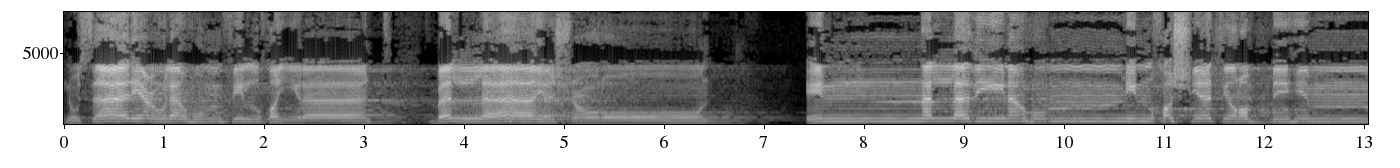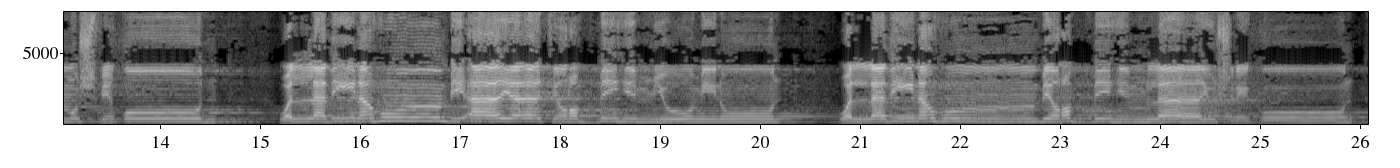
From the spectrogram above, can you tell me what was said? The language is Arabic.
نسارع لهم في الخيرات بل لا يشعرون. إن الذين هم من خشية ربهم مشفقون. والذين هم بآيات ربهم يؤمنون. والذين هم بربهم لا يشركون.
